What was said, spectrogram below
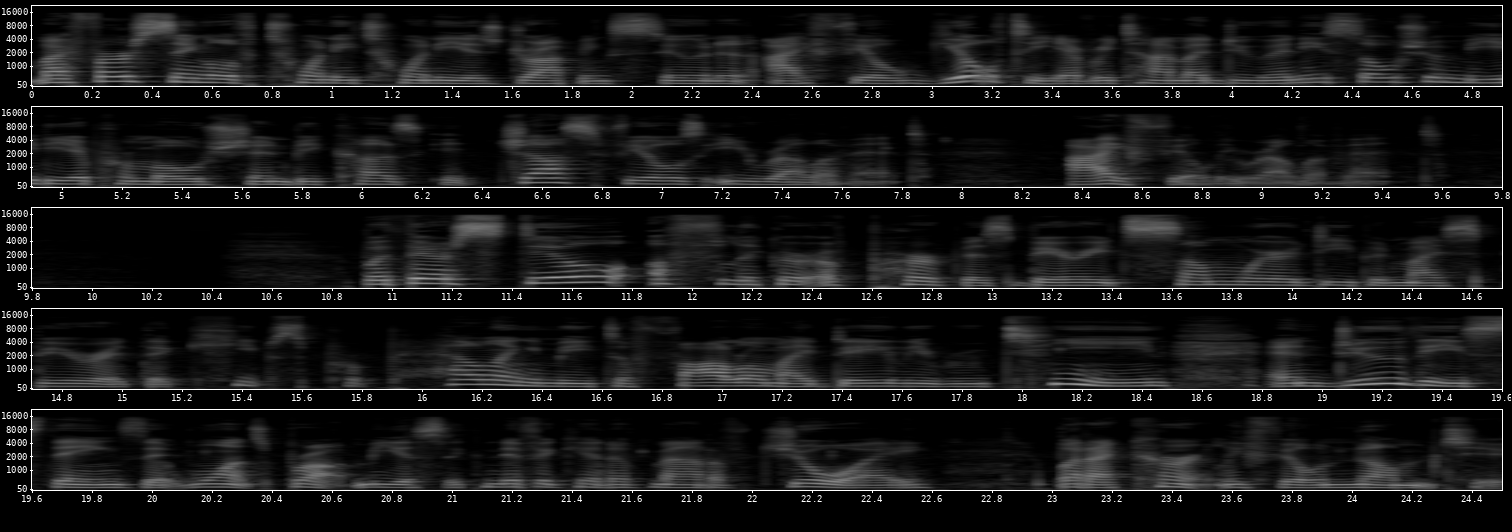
My first single of 2020 is dropping soon, and I feel guilty every time I do any social media promotion because it just feels irrelevant. I feel irrelevant. But there's still a flicker of purpose buried somewhere deep in my spirit that keeps propelling me to follow my daily routine and do these things that once brought me a significant amount of joy, but I currently feel numb to.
